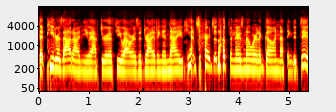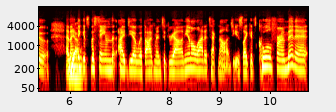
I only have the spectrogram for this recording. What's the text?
that peters out on you after a few hours of driving and now you can't charge it up and there's nowhere to go and nothing to do. And yeah. I think it's the same idea with augmented reality and a lot of technologies. Like it's cool for a minute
